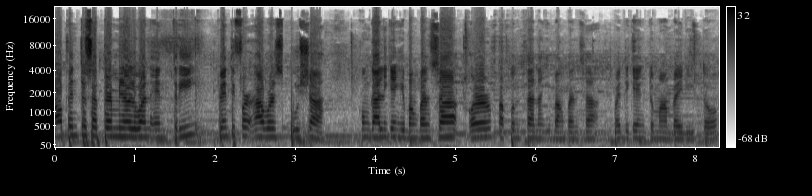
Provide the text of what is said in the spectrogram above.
Open to sa Terminal 1 and 3. 24 hours po siya. Kung galing kayong ibang bansa or papunta ng ibang bansa, pwede kayong tumambay dito.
